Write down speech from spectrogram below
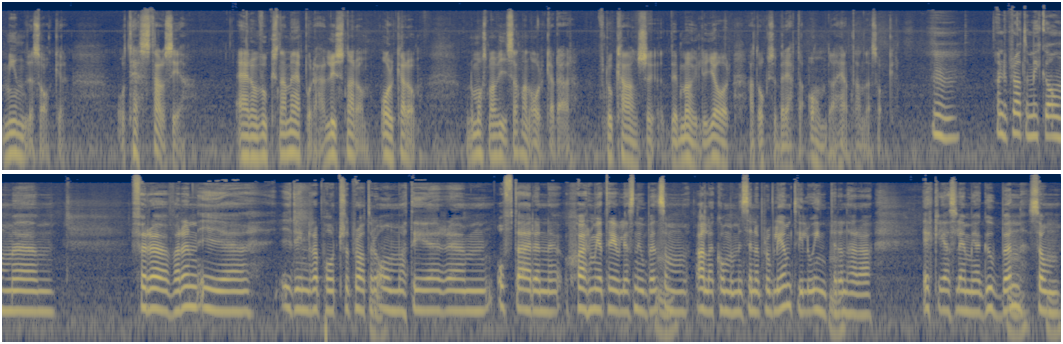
mindre saker. Och testar och se. Är de vuxna med på det här? Lyssnar de? Orkar de? Och då måste man visa att man orkar där. För då kanske det möjliggör att också berätta om det har hänt andra saker. Mm. Och du pratar mycket om ehm, förövaren i, eh, i din rapport så pratar du om att det är ehm, ofta är den charmiga trevliga snubben som alla kommer med sina problem till och inte den här äckliga slemmiga gubben som,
